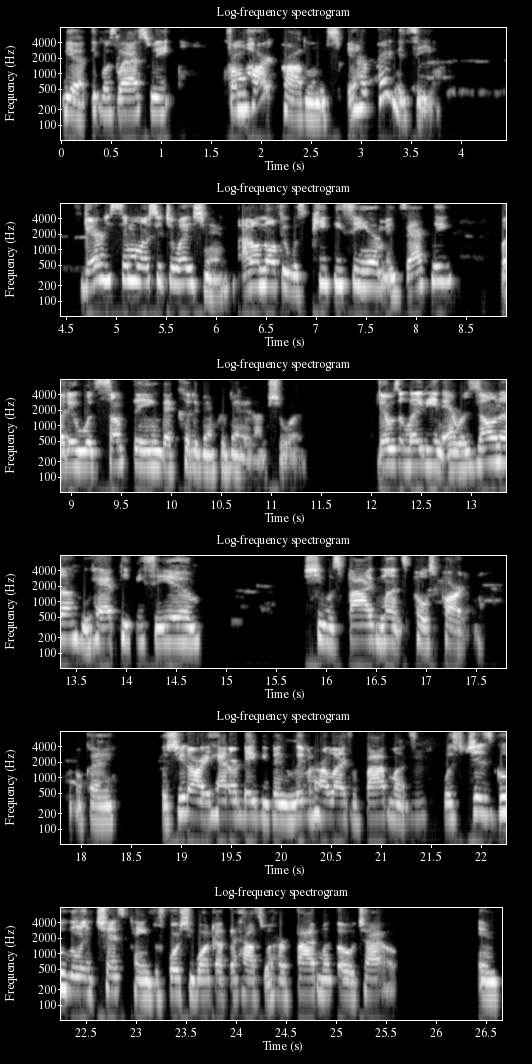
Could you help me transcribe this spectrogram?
yeah, I think it was last week from heart problems in her pregnancy. Very similar situation. I don't know if it was PPCM exactly, but it was something that could have been prevented, I'm sure. There was a lady in Arizona who had PPCM. She was five months postpartum, okay? So she'd already had her baby, been living her life for five months, mm-hmm. was just Googling chest pains before she walked out the house with her five month old child and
